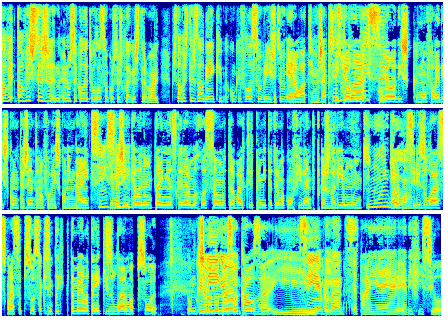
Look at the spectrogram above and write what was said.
Talvez, talvez seja, eu não sei qual é a tua relação com os teus colegas de trabalho, mas talvez estejas alguém aqui, com quem falar sobre isto. Era ótimo, já percebi um que ela, cúmplice... como ela diz que não falei disto com muita gente, ou não falei disto com ninguém, sim, imagino sim. que ela não tenha, se calhar, uma relação no trabalho que lhe permita ter uma confidente, porque ajudaria muito. Muito. Ela conseguir isolar-se com essa pessoa, só que isso implica que também ela tenha que isolar uma pessoa. Um chamando-a para a sua causa e sim, é verdade. E, epá, é, é difícil.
